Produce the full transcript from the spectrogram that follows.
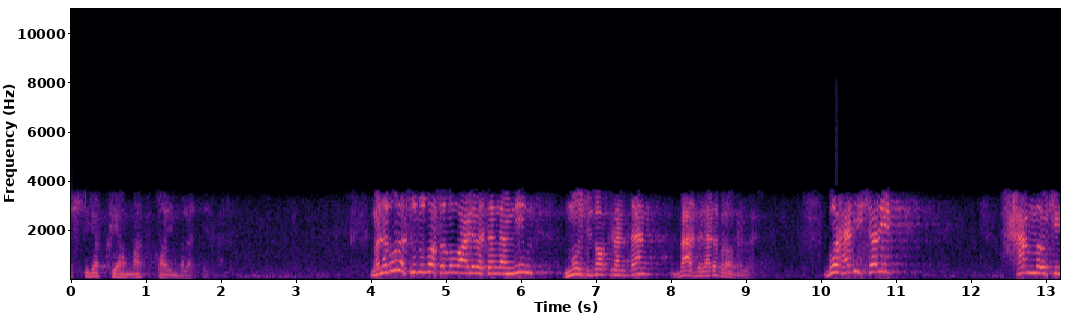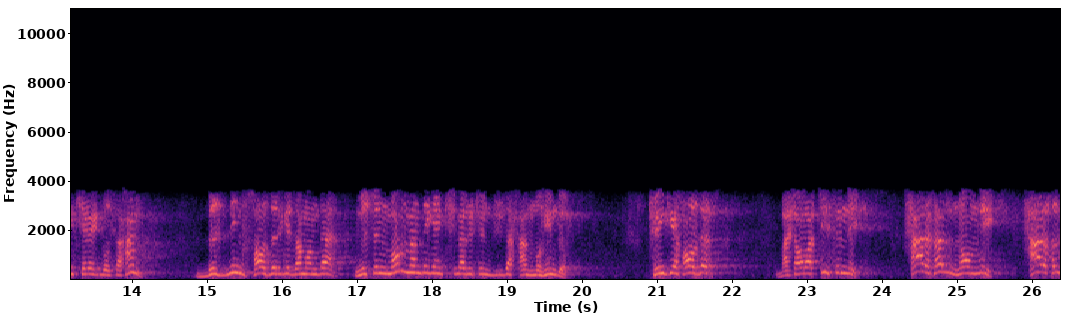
ustiga qiyomat qoyim bo'ladi dedilar. Mana bu rasululloh sollallohu alayhi vasallamning mo'jizotlaridan ba'zilari birodarlar. Bu hadis sharif hamma uchun kerak bo'lsa ham bizning hozirgi zamonda musulmonman degan kishilar uchun juda ham muhimdir. Chunki hozir bashoratchi ismli har xil nomli har xil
